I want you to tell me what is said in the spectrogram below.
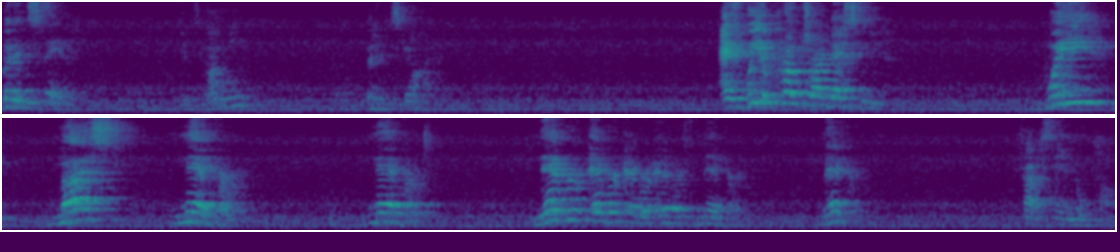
But instead, it's not me, but it's God. As we approach our destiny, we must never, never, never, ever, ever, ever, never, never try to stand on top.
